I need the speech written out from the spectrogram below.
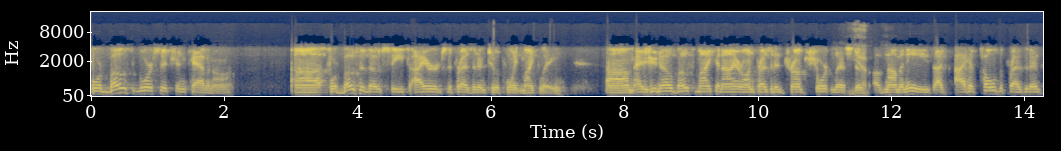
for both Gorsuch and Kavanaugh. Uh, for both of those seats, I urge the president to appoint Mike Lee. Um, as you know, both Mike and I are on President Trump's short list yep. of, of, nominees. I, I, have told the president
